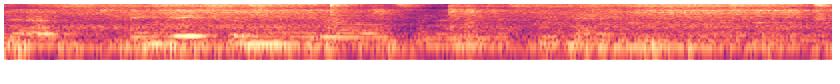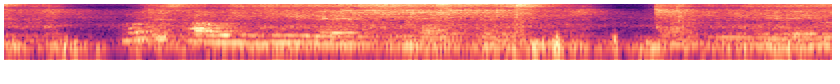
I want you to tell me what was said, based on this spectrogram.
just engage the needles and then you just keep knitting. Notice how easy it is to just knitting.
